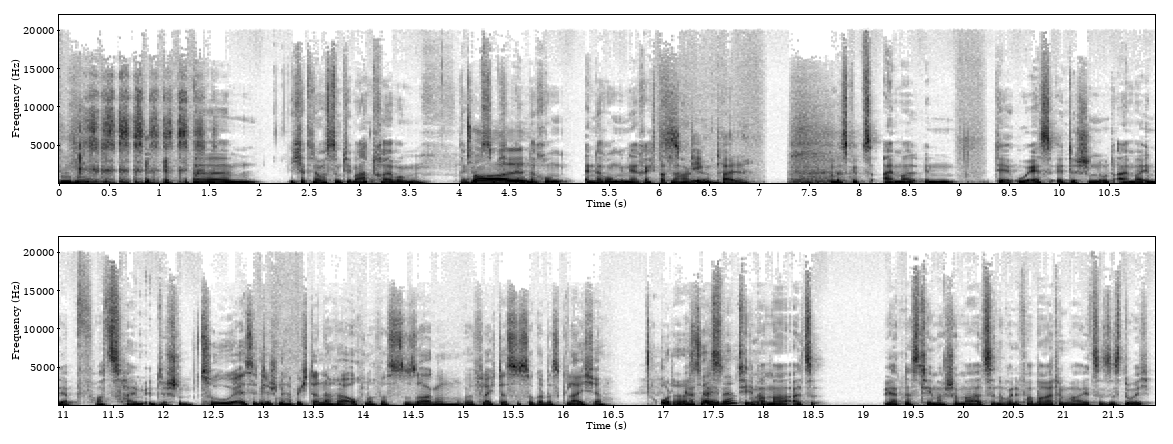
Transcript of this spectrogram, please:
ähm, ich hätte noch was zum Thema Abtreibung. Da gibt es Änderungen Änderung in der Rechtslage. Das Gegenteil. Und das gibt es einmal in der US Edition und einmal in der Pforzheim Edition. Zur US Edition habe ich dann nachher auch noch was zu sagen. Vielleicht ist es sogar das gleiche. Oder wir dasselbe? Hatten das Thema oder? mal, als wir hatten das Thema schon mal, als es noch in der Vorbereitung war, jetzt ist es durch.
